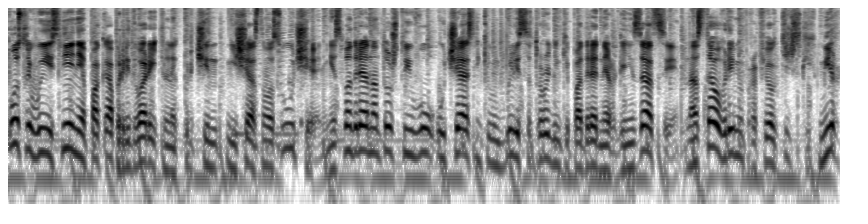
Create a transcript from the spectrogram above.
После выяснения пока предварительных причин несчастного случая, несмотря на то, что его участниками были сотрудники подрядной организации, настало время профилактических мер,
